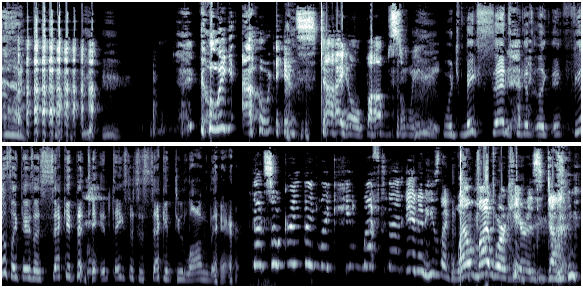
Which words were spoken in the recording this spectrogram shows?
Don!" going out in style bob sweeney which makes sense because like it feels like there's a second that ta- it takes just a second too long there. That's so great that like he left that in and he's like, Well, my work here is done.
